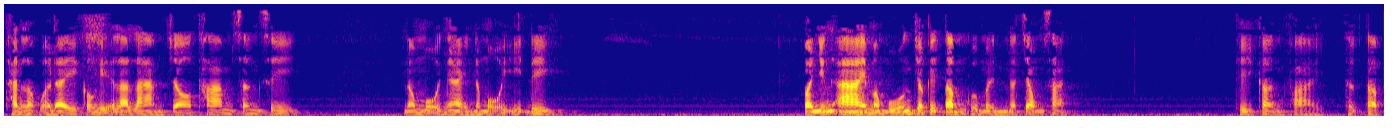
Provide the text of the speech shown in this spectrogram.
Thanh lọc ở đây có nghĩa là làm cho tham sân si, nó mỗi ngày nó mỗi ít đi. Và những ai mà muốn cho cái tâm của mình nó trong sạch thì cần phải thực tập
